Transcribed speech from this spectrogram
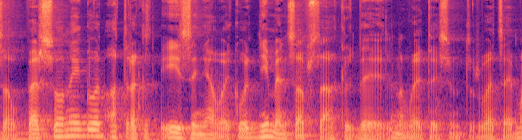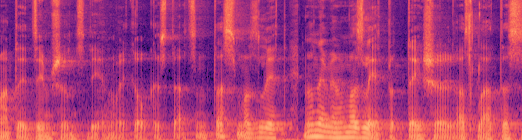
savu personīgo atrakst īziņā vai ko ģimenes apstākļu dēļ, nu, vai, teiksim, tur vecai mātei dzimšanas diena vai kaut kas tāds. Un tas mazliet, nu, nevienu mazliet pat teikšu, atklāt, tas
